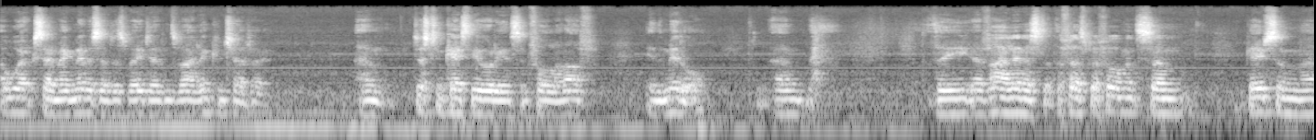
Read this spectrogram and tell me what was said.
a work so magnificent as Beethoven's Violin Concerto, um, just in case the audience had fallen off in the middle, um, the uh, violinist at the first performance um, gave some uh,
